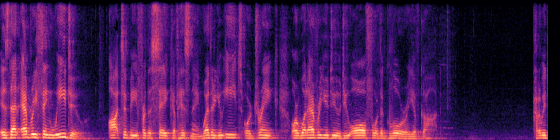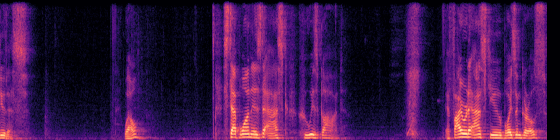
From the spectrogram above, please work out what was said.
is that everything we do ought to be for the sake of his name. Whether you eat or drink or whatever you do, do all for the glory of God. How do we do this? Well, step one is to ask, who is God? If I were to ask you, boys and girls,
